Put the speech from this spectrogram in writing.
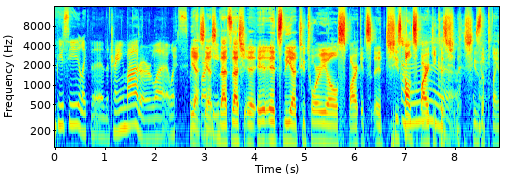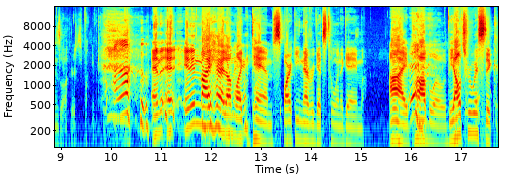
NPC, like the the training bot, or what? What's yes, yes, that's that's it, it's the uh, tutorial Spark. It's it. She's called Sparky because she, Ah. she's the Planeswalker Spark. Oh. And, and and in my head, I'm like, damn, Sparky never gets to win a game. I, Pablo, the altruistic,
